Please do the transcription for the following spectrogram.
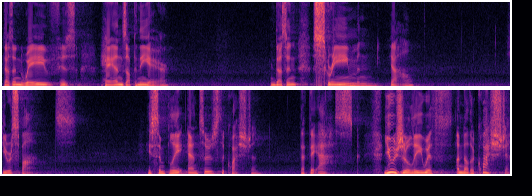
doesn't wave his hands up in the air doesn't scream and yell. He responds. He simply answers the question that they ask, usually with another question,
